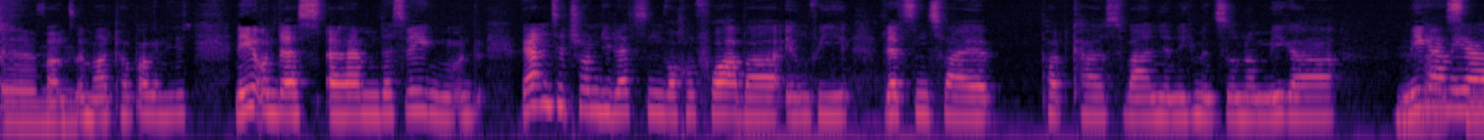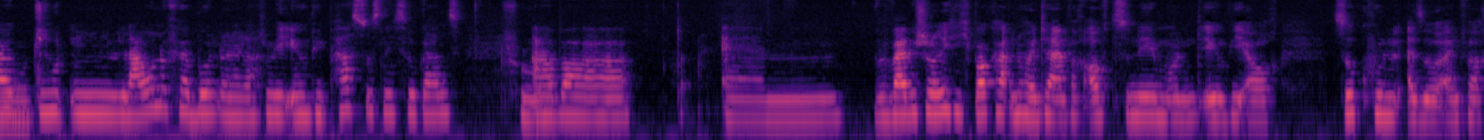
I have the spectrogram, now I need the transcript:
ähm, Sonst immer top organisiert. Nee, und das, ähm, deswegen, und wir hatten es jetzt schon die letzten Wochen vor, aber irgendwie die letzten zwei Podcasts waren ja nicht mit so einer mega, mega, nice mega mood. guten Laune verbunden und dann dachten wir, irgendwie passt es nicht so ganz. True. Aber ähm, weil wir schon richtig Bock hatten, heute einfach aufzunehmen und irgendwie auch so cool, also einfach,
